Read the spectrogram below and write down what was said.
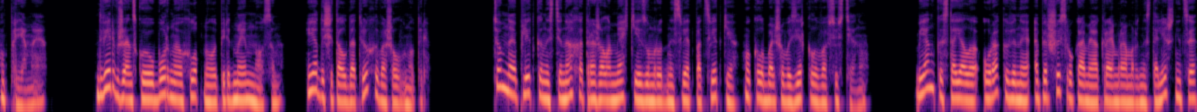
Упрямая. Дверь в женскую уборную хлопнула перед моим носом. Я досчитал до трех и вошел внутрь. Темная плитка на стенах отражала мягкий изумрудный свет подсветки около большого зеркала во всю стену. Бьянка стояла у раковины, опершись руками о край мраморной столешницы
